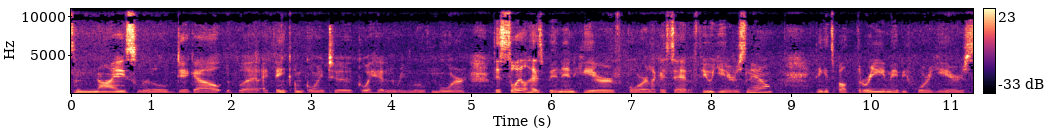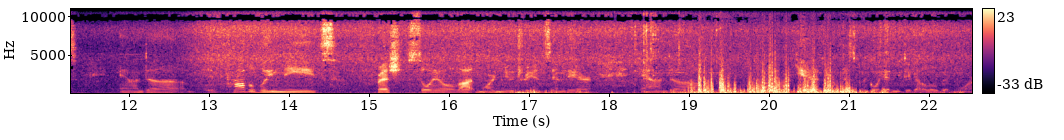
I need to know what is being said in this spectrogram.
It's a nice little dig out, but I think I'm going to go ahead and remove more. This soil has been in here for, like I said, a few years now. I think it's about three, maybe four years. And uh, it probably needs fresh soil, a lot more nutrients in there. And uh, yeah, I'm just gonna go ahead and dig out a little bit more.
